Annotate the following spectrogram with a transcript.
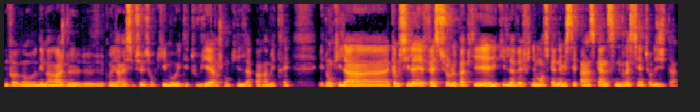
Une fois au démarrage de, quand il a réceptionné son Kemo, était tout vierge, donc il l'a paramétré. Et donc il a comme s'il l'avait fait sur le papier, qu'il l'avait finalement scanné, mais c'est pas un scan, c'est une vraie signature digitale.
